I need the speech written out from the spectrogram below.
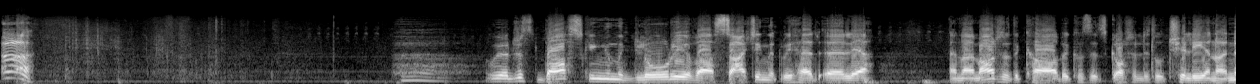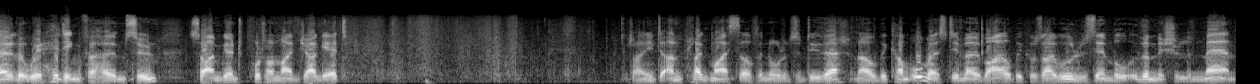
Ah! We are just basking in the glory of our sighting that we had earlier. And I'm out of the car because it's got a little chilly and I know that we're heading for home soon. So I'm going to put on my jugget. I need to unplug myself in order to do that, and I will become almost immobile because I will resemble the Michelin man.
